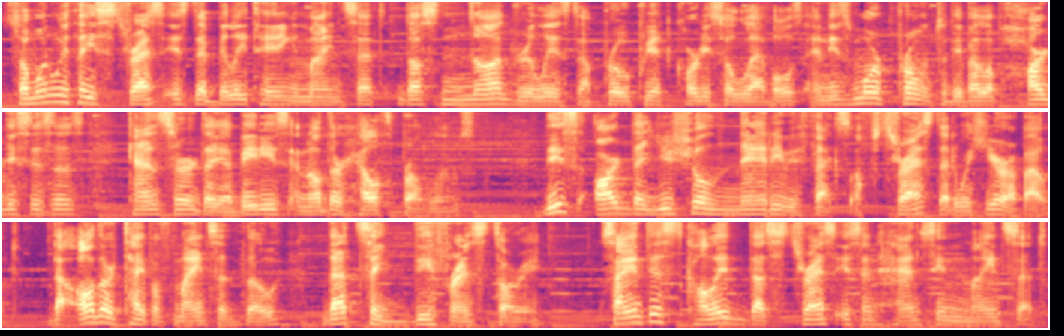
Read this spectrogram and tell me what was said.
Someone with a stress is debilitating mindset does not release the appropriate cortisol levels and is more prone to develop heart diseases, cancer, diabetes, and other health problems. These are the usual negative effects of stress that we hear about. The other type of mindset though, that's a different story. Scientists call it that stress is enhancing mindset.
